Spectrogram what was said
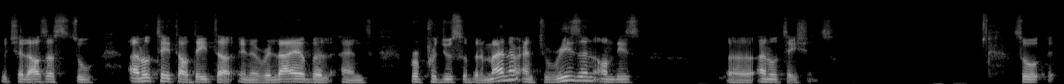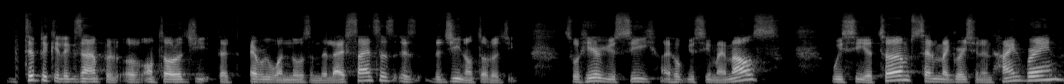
which allows us to annotate our data in a reliable and reproducible manner and to reason on these uh, annotations. So the typical example of ontology that everyone knows in the life sciences is the gene ontology. So here you see, I hope you see my mouse. We see a term, cell migration in hindbrain,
